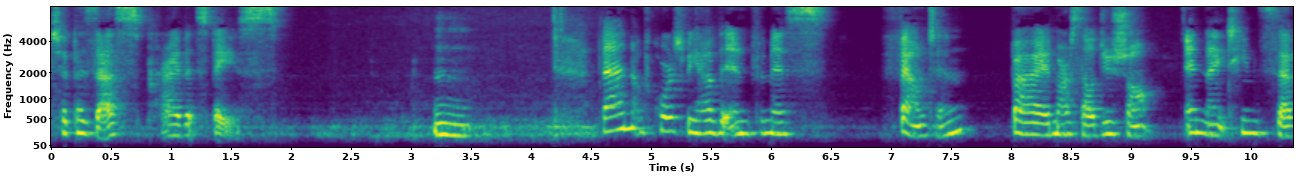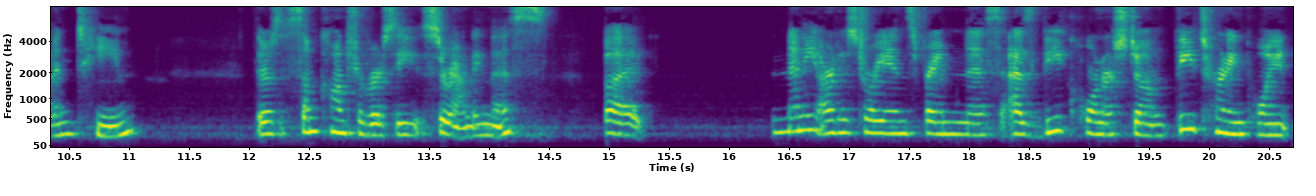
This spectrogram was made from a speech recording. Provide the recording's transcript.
to possess private space. Mm. Then, of course, we have the infamous Fountain by Marcel Duchamp in 1917. There's some controversy surrounding this, but many art historians frame this as the cornerstone, the turning point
